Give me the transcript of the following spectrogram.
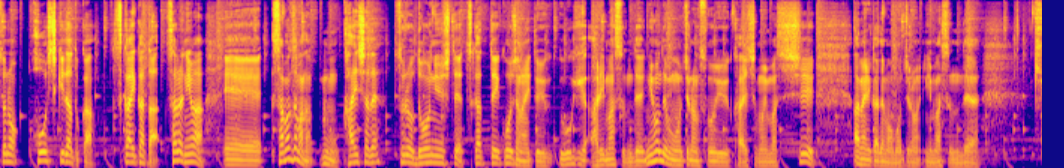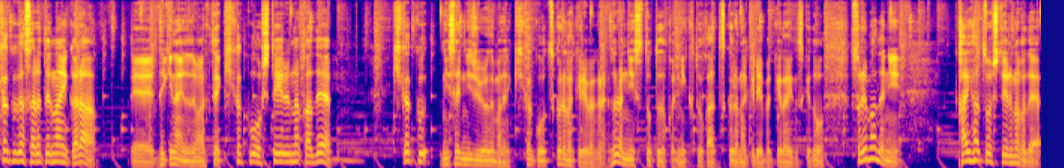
その方式だとか使い方さらにはさまざまな、うん、会社でそれを導入して使っていこうじゃないという動きがありますんで日本でももちろんそういう会社もいますしアメリカでももちろんいますんで企画がされてないからえー、できないのではなくて企画をしている中で企画2024年までに企画を作らなければいけない。それはニストとか肉とか作らなければいけないんですけどそれまでに開発をしている中で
